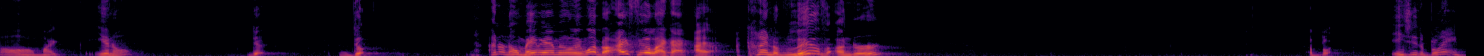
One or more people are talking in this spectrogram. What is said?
Oh, my, you know. Do, do, I don't know, maybe I'm the only one, but I feel like I, I, I kind of live under easy to blame.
